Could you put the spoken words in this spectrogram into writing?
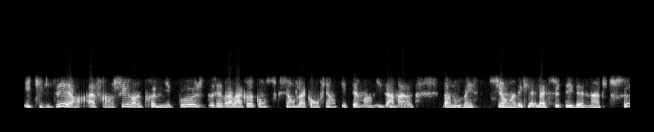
et qui visait à, franchir un premier pas, je dirais, vers la reconstruction de la confiance qui est tellement mise à mal dans nos institutions avec la, la suite d'événements et tout ça.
